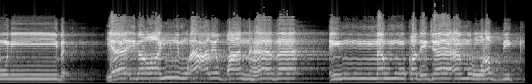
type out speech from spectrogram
منيب. يا إبراهيم أعرض عن هذا إنه قد جاء أمر ربك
